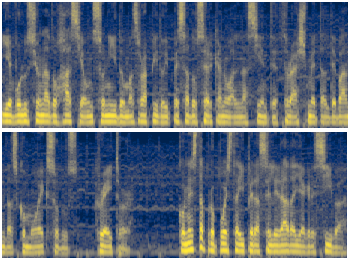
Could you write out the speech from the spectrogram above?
y evolucionado hacia un sonido más rápido y pesado cercano al naciente thrash metal de bandas como Exodus, Creator. Con esta propuesta hiperacelerada y agresiva,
